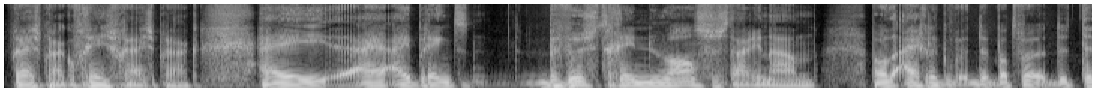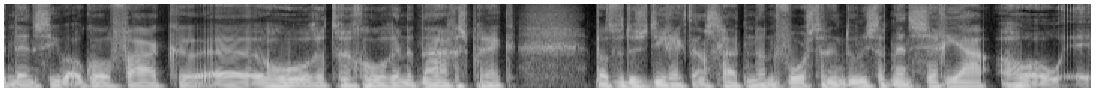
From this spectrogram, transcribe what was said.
Vrijspraak of geen vrijspraak. Hij, hij, hij brengt bewust geen nuances daarin aan. Want eigenlijk, de, wat we, de tendens die we ook wel vaak uh, horen, terug horen in het nagesprek. Wat we dus direct aansluitend aan de voorstelling doen, is dat mensen zeggen: ja, ho, ho eh,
